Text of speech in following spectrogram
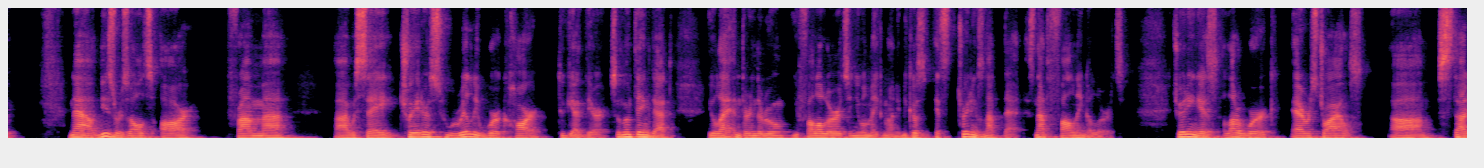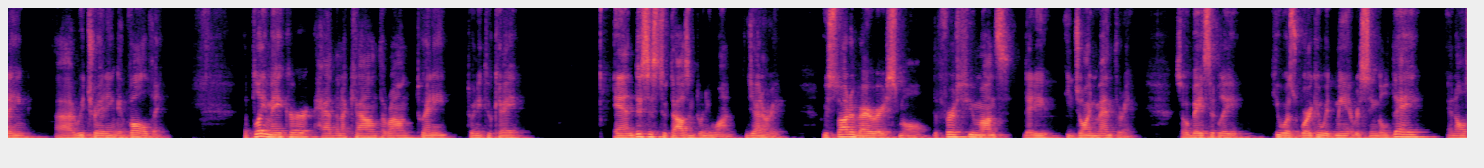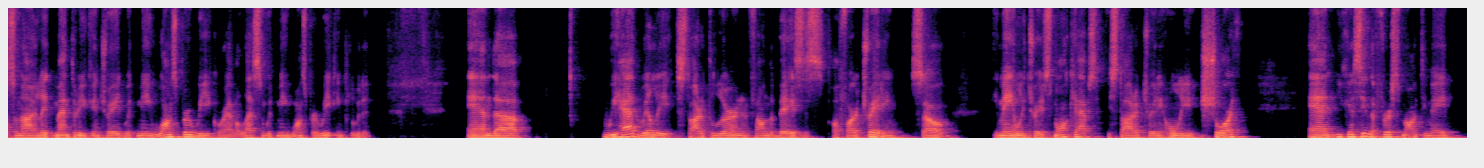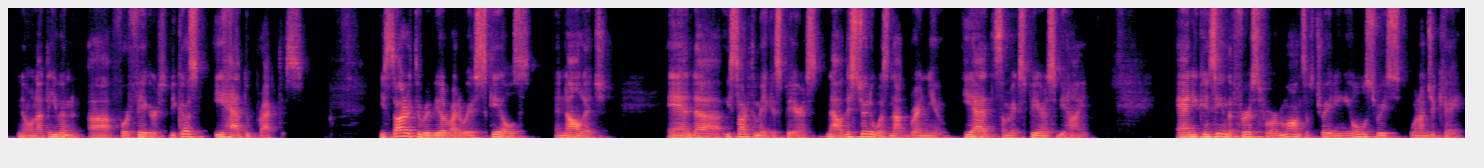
Now, these results are from, uh, I would say, traders who really work hard to get there. So don't think that you'll enter in the room, you follow alerts, and you will make money because it's trading is not that. It's not following alerts. Trading is a lot of work, errors, trials, um, studying, uh, retrading, evolving. The Playmaker had an account around 20, 22K. And this is 2021, January. We started very, very small. The first few months that he, he joined mentoring. So basically, he was working with me every single day. And also now Elite Mentor, you can trade with me once per week or have a lesson with me once per week included. And uh, we had really started to learn and found the basis of our trading. So he mainly traded small caps. He started trading only short. And you can see in the first month he made, you know, not even uh, four figures because he had to practice. He started to reveal right away skills and knowledge and uh, he started to make experience. Now, this trader was not brand new. He had some experience behind. And you can see in the first four months of trading, he almost reached 100K.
